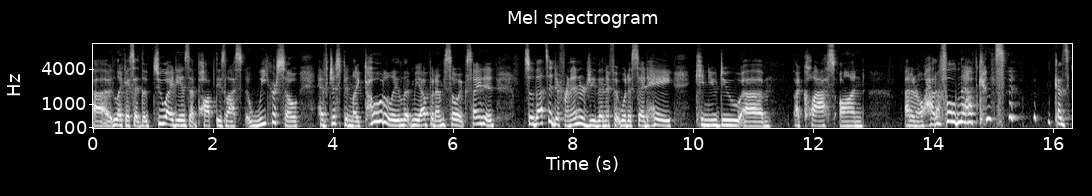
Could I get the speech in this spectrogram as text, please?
Uh, like I said, the two ideas that popped these last week or so have just been like totally lit me up, and I'm so excited so that's a different energy than if it would have said, hey, can you do um, a class on, I don't know, how to fold napkins? Because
